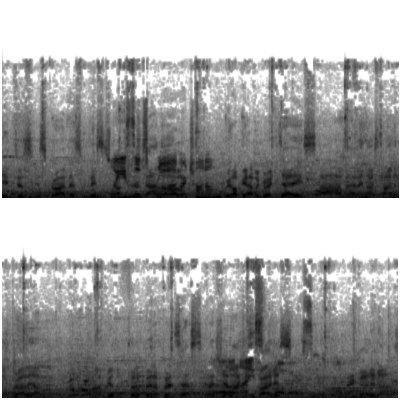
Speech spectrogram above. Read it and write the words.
you to subscribe us. Please subscribe Please to this subscribe our channel. channel. We hope you have a great day. Uh, we're having a nice time in Australia. My beautiful Filipino princess. Uh, she Uh, likes nice spiders. flower. See the flower? Very nice.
